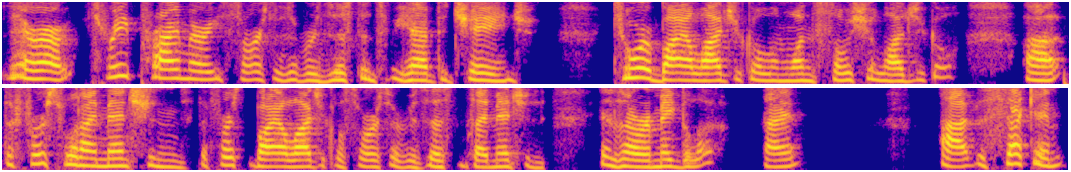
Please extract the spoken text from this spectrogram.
there are three primary sources of resistance we have to change. Two are biological and one sociological. Uh, the first one I mentioned, the first biological source of resistance I mentioned is our amygdala, right? Uh, the second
